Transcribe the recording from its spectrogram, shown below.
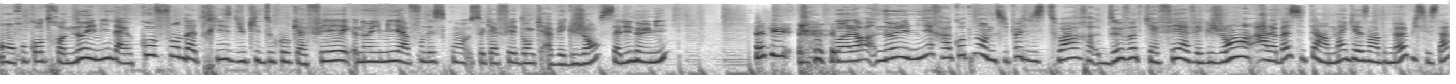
On rencontre Noémie, la cofondatrice du Kizuko Café. Noémie a fondé ce, ce café donc avec Jean. Salut Noémie. Salut Bon alors Noémie, raconte-nous un petit peu l'histoire de votre café avec Jean. À la base, c'était un magasin de meubles, c'est ça?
